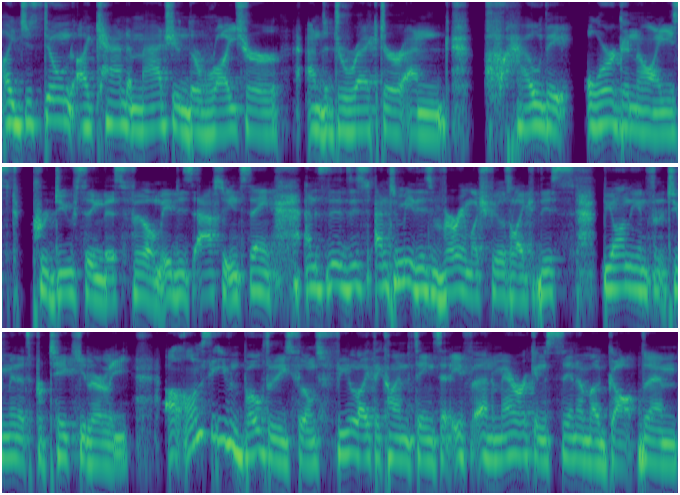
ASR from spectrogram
I just don't I can't imagine the writer and the director and how they organized producing this film. It is absolutely insane. And it's this and to me this very much feels like this Beyond the Infinite 2 Minutes particularly. uh, Honestly even both of these films feel like the kind of things that if an American cinema got them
